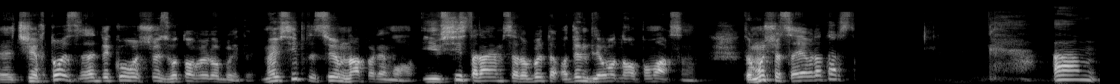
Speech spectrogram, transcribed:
е, чи хтось заради когось щось готовий робити. Ми всі працюємо на перемогу і всі стараємося робити один для одного по максимуму, тому що це є братерство. Ем,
